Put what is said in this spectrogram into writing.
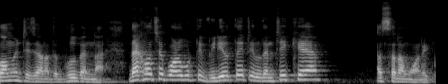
কমেন্টে জানাতে ভুলবেন না। দেখা হচ্ছে পরবর্তী ভিডিওতে টিল দেন ঠিক আসসালামু আলাইকুম।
